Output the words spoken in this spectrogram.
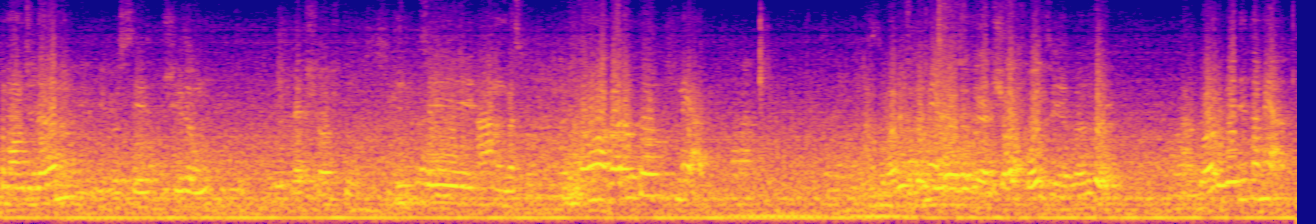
tomar um de dano e você tira um e headshot tudo. Você... Ah, não gastou. Então agora eu tô meado. Agora eu estou meado. O headshot foi? Agora o dedo tá meado.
